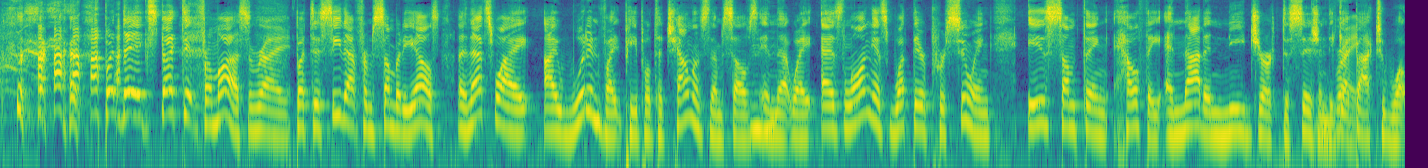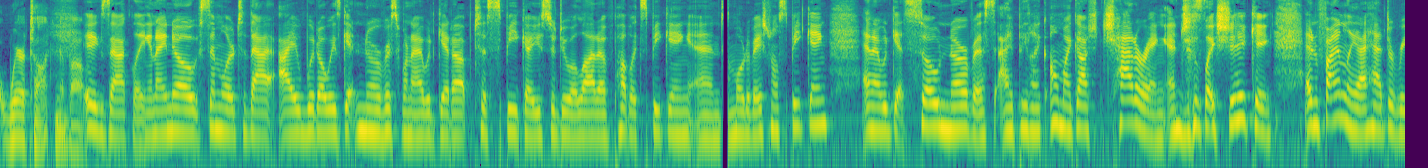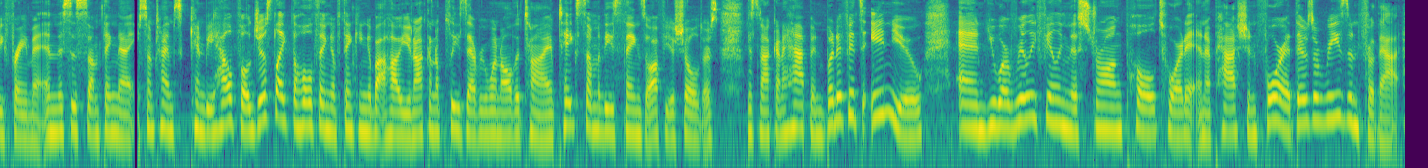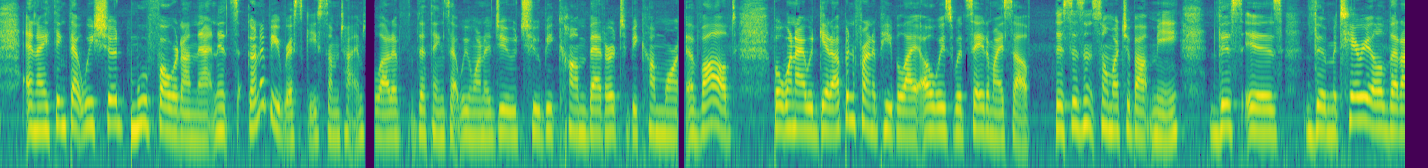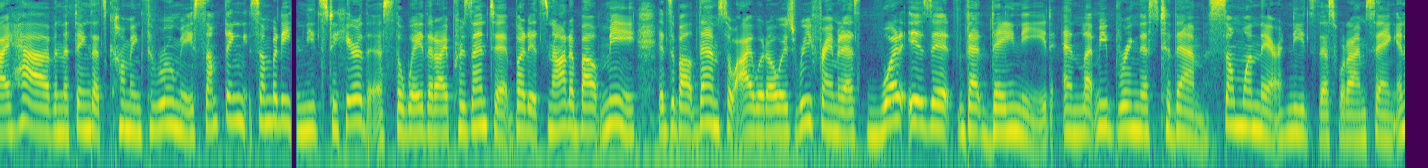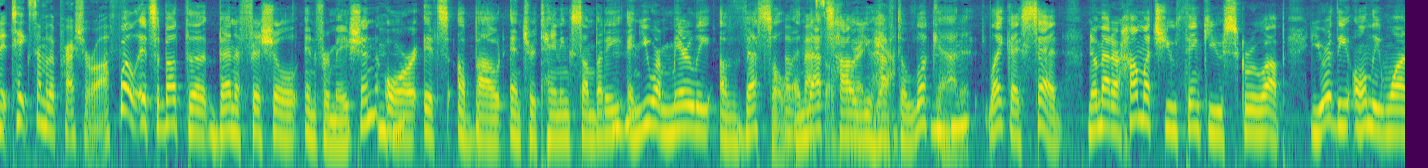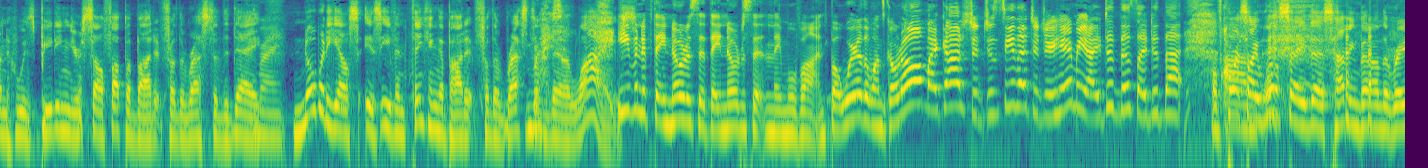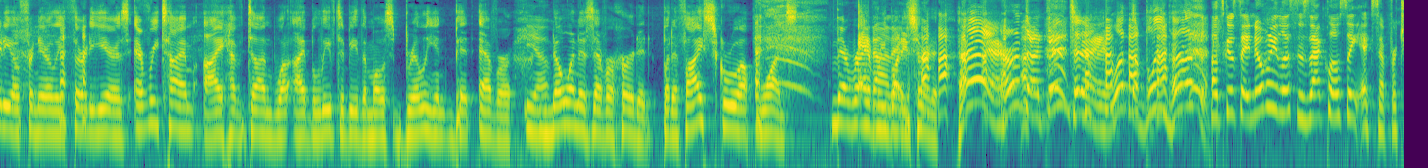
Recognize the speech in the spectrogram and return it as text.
but they expect it from us, Right. But to see that from somebody else, and that's why I would invite people to challenge themselves Mm-hmm. in that way, as long as what they're pursuing is something healthy and not a knee-jerk decision to Right. get back to what we're talking about. Exactly. And I know similar to that, I would always get nervous when I would get up to speak. I used to do a lot of public speaking and motivational speaking, and I would get so nervous. I'd be like, oh my gosh, chattering and just like shaking. And finally, I had to reframe it. And this is something that sometimes can be helpful, just like the whole thing of thinking about how you're not going to please everyone all the time. Take some of these things off your shoulders. It's not going to happen. But if it's in you and you are really feeling this strong pull toward it and a passion for it, there's a reason for that. And I think that we should move forward on that. And it's going to be risky sometimes, a lot of the things that we want to do to become better, to become more evolved. But when I would get up in front of people, I always would say to myself, this isn't so much about me. This is the material that I have and the thing that's coming through me. Something somebody needs to hear this the way that I present it, but it's not about me. It's about them. So I would always reframe it as what is it that they need and let me bring this to them. Someone there needs this what I'm saying and it takes some of the pressure off. Well, it's about the beneficial information, Mm-hmm. or it's about entertaining somebody, and you are merely a vessel, A and that's how for it, you have yeah. Mm-hmm. to look at it. Like I said, no matter how much you think you screw up, you're the only one who is beating yourself up about it for the rest of the day. Right. Nobody else is even thinking about it for the rest of their lives. Even if they notice it, they notice it and they move on. But we're the ones going, "Oh my gosh, did you see that? Did you hear me? I did this. I did that." Of course, Um, I will say this having been on the radio for nearly 30 years, every time I have done what I believe to be the most brilliant bit ever, Yep. no one has ever heard it. But if I screw up once, They're right everybody's heard it. Hey, I heard that thing today. What the bleep happened? I was gonna say nobody listens that closely except for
